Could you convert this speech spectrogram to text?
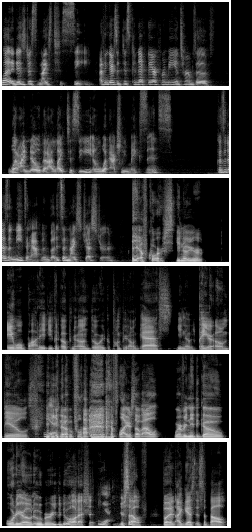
But it is just nice to see. I think there's a disconnect there for me in terms of what I know that I like to see and what actually makes sense. because it doesn't need to happen, but it's a nice gesture. And of course, you know, you're able bodied. You can open your own door. You can pump your own gas. You know, you pay your own bills. Yeah. you know, fly, fly yourself out wherever you need to go. Order your own Uber. You can do all that shit Yeah. yourself. But I guess it's about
